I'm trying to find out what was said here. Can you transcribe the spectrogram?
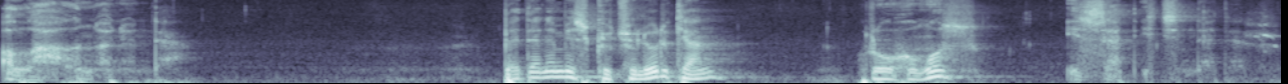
Allah'ın önünde. Bedenimiz küçülürken ruhumuz izzet içindedir.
